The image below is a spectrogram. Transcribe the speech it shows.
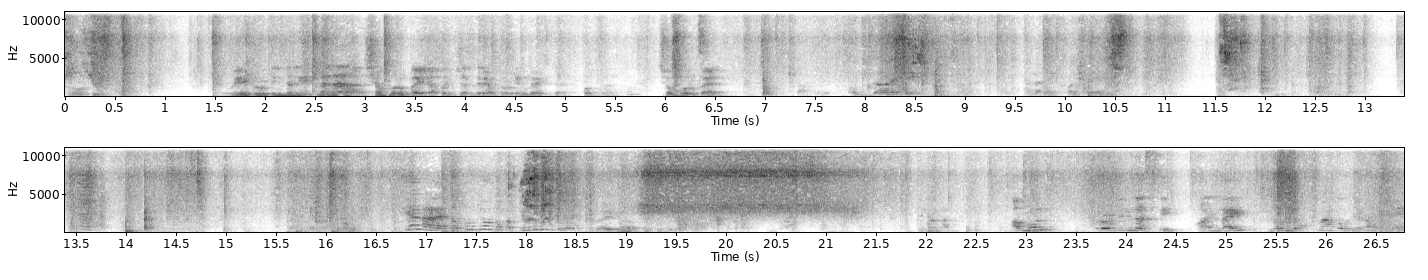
प्रोटीन वे प्रोटीन जर घेतलं ना शंभर रुपयाला पंचवीस ग्रॅम प्रोटीन भेटतं फक्त. शंभर रुपयात. खूप जड आहे ते. मला ते खोलता येईल ना. या ठेवतो का? फेकून? नाही फेकून दे. हे बघा. अमूल प्रोटीन लस्सी ऑनलाईन दोन बॉक्स मागवले नव्हते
